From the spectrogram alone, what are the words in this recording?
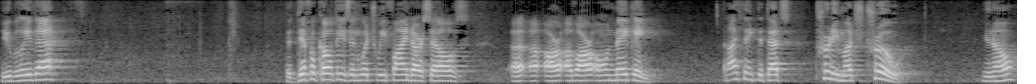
Do you believe that? The difficulties in which we find ourselves uh, uh are of our own making. And I think that that's pretty much true. You know?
